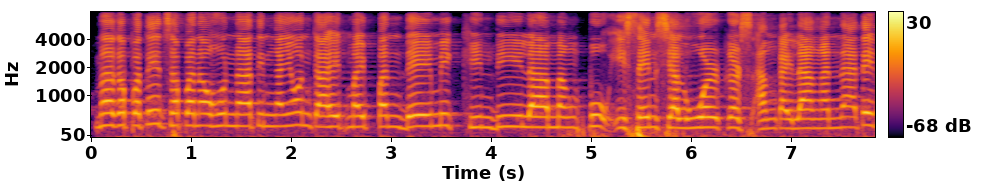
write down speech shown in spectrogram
Mga kapatid, sa panahon natin ngayon, kahit may pandemic, hindi lamang po essential workers ang kailangan natin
